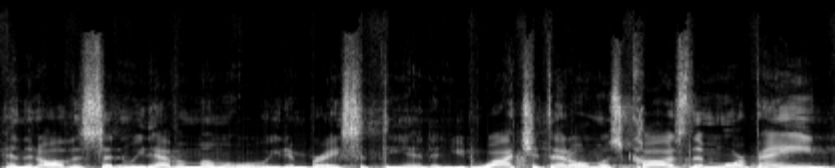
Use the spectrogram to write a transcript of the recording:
and then all of a sudden we'd have a moment where we'd embrace at the end. And you'd watch it. That almost caused them more pain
